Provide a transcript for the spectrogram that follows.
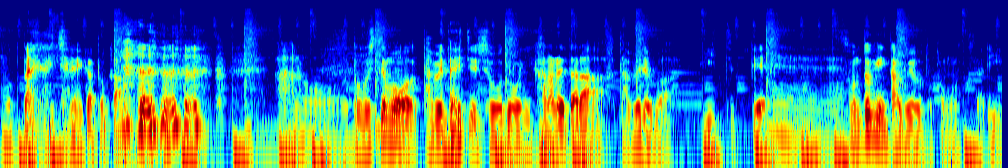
もったいないんじゃないかとか あのどうしても食べたいっていう衝動に駆られたら食べればいいって言ってええその時に食べようとか思ってたり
